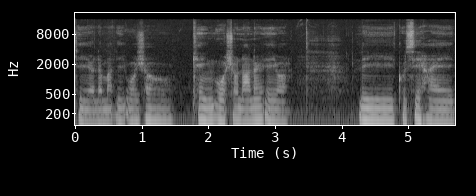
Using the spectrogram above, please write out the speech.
thì là mặt đi ô sâu king o sho na na e wa li ku si hai,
